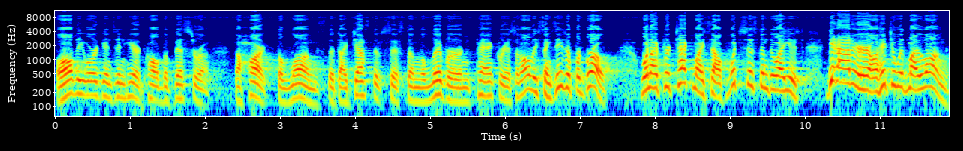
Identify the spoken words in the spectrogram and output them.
all the organs in here called the viscera, the heart, the lungs, the digestive system, the liver and pancreas, and all these things. These are for growth. When I protect myself, which system do I use? Get out of here, I'll hit you with my lung.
